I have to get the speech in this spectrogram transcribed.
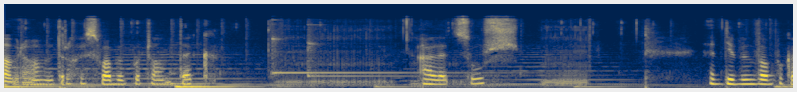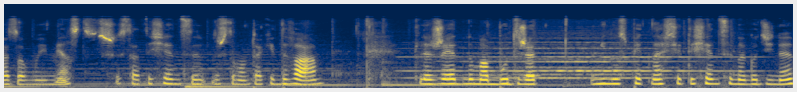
Dobra, mamy trochę słaby początek. Ale cóż. Chętnie bym wam pokazał moje miasto. 300 tysięcy. Zresztą mam takie dwa. Tyle, że jedno ma budżet minus 15 tysięcy na godzinę.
